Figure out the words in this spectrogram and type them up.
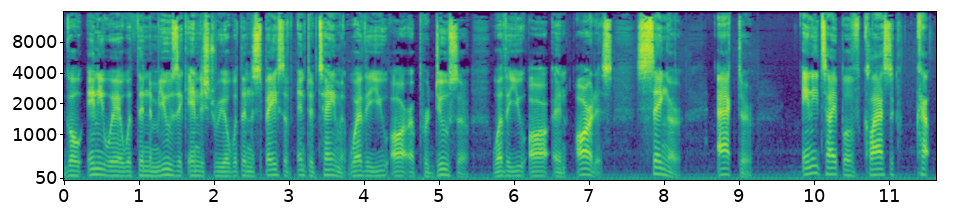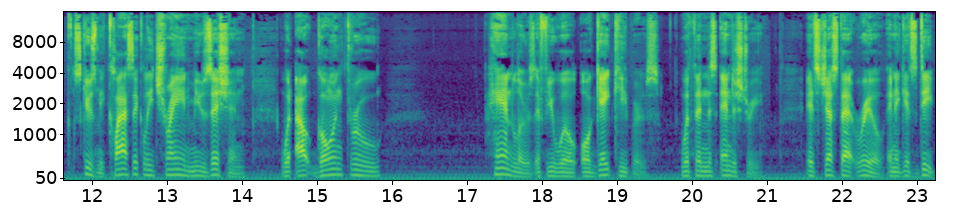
go anywhere within the music industry or within the space of entertainment, whether you are a producer, whether you are an artist, singer, actor, any type of classic excuse me, classically trained musician without going through handlers, if you will, or gatekeepers within this industry. It's just that real and it gets deep.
